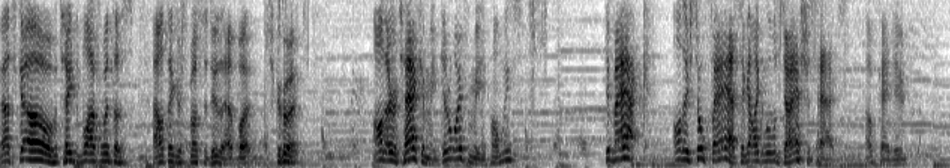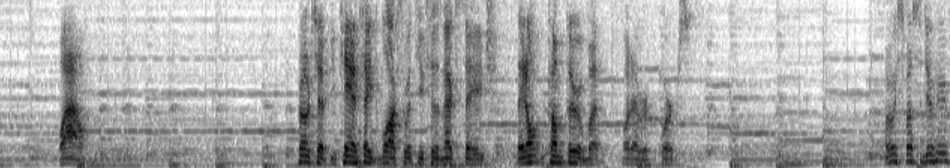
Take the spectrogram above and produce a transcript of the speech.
Let's go! Take the block with us. I don't think you're supposed to do that, but screw it. Oh, they're attacking me. Get away from me, homies. Get back! Oh, they're so fast. They got like little dash attacks. Okay, dude. Wow. Pro tip, you can take the blocks with you to the next stage. They don't come through, but whatever, works. What are we supposed to do here?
